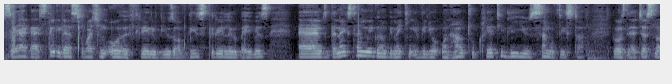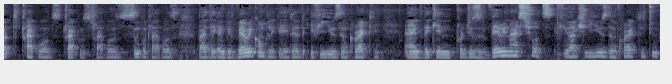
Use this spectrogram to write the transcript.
so yeah guys thank you guys for watching all the three reviews of these three little babies. And the next time we're going to be making a video on how to creatively use some of these stuff because they're just not tripods tripods tripods simple tripods but they can be very complicated if you use them correctly. And they can produce very nice shots if you actually use them correctly too.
